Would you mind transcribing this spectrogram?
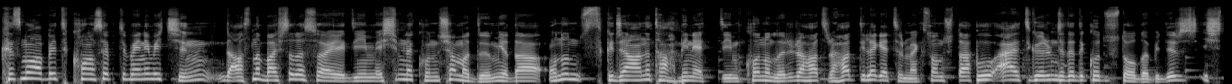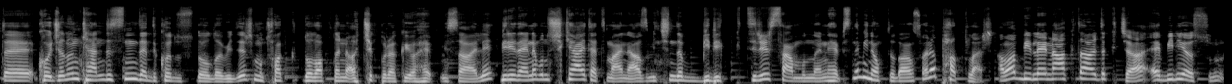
Kız muhabbeti konsepti benim için de aslında başta da söylediğim eşim eşimle konuşamadığım ya da onun sıkacağını tahmin ettiğim konuları rahat rahat dile getirmek. Sonuçta bu elti görümce dedikodusu da olabilir. İşte kocanın kendisinin dedikodusu da olabilir. Mutfak dolaplarını açık bırakıyor hep misali. Birilerine bunu şikayet etmen lazım. İçinde biriktirirsen bunların hepsini bir noktadan sonra patlar. Ama birilerine aktardıkça e biliyorsun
